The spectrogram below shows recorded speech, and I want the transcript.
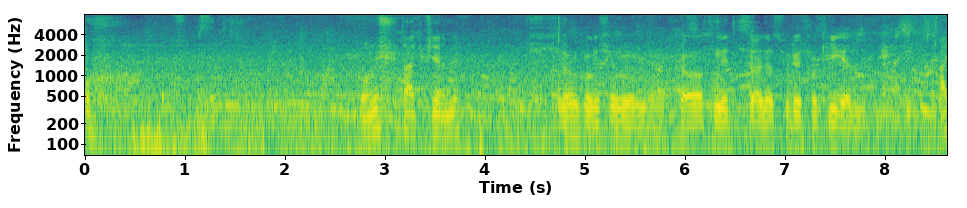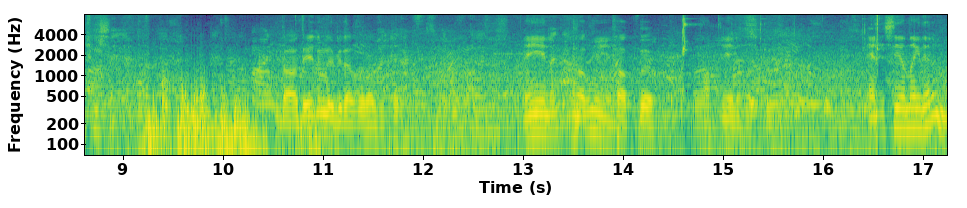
Of. Konuş takipçilerinde. An konuşamıyorum ya. Kahvaltının etkisi hala sürüyor. Çok iyi geldi. Aç mısın? Daha değilim de birazdan acıkarım. Ne yiyelim? Tatlı mı yiyelim? Tatlı. Tatlı yiyelim. Enes'in yanına gidelim mi?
